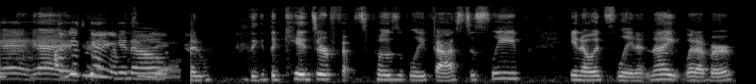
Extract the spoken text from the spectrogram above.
hey, hey. I'm just kidding, I'm You know, the, the kids are supposedly fast asleep. You know, it's late at night, whatever.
